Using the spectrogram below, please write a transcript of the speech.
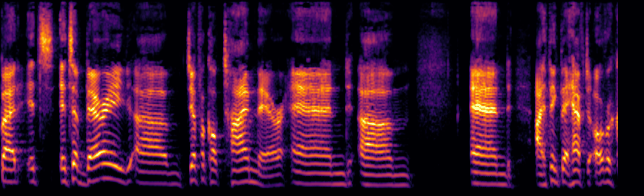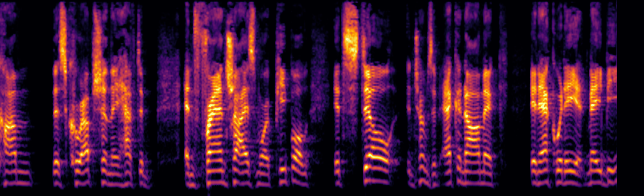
But it's it's a very um, difficult time there, and um, and I think they have to overcome this corruption. They have to enfranchise more people. It's still, in terms of economic inequity, it may be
